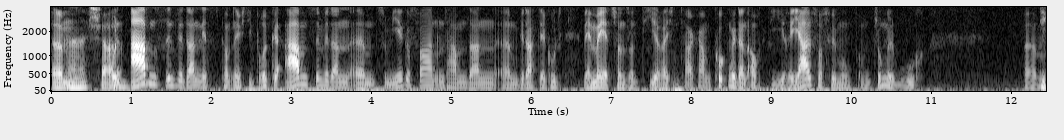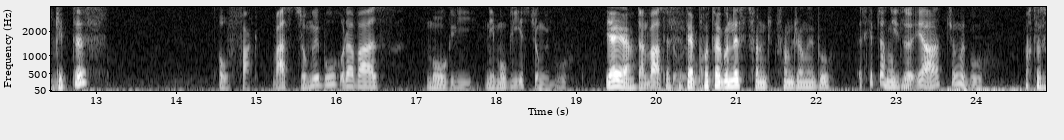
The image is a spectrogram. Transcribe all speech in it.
Ähm, Ah, schade. Und abends sind wir dann, jetzt kommt nämlich die Brücke, abends sind wir dann ähm, zu mir gefahren und haben dann ähm, gedacht, ja gut, wenn wir jetzt schon so einen tierreichen Tag haben, gucken wir dann auch die Realverfilmung vom Dschungelbuch. Ähm, Die gibt es? oh fuck. War es Dschungelbuch oder war es Mowgli? Nee, Mowgli ist Dschungelbuch. Ja, ja. Dann war es Das ist der. Protagonist von, vom Dschungelbuch. Es gibt auch Mowgli. diese, ja, Dschungelbuch. Ach, das,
